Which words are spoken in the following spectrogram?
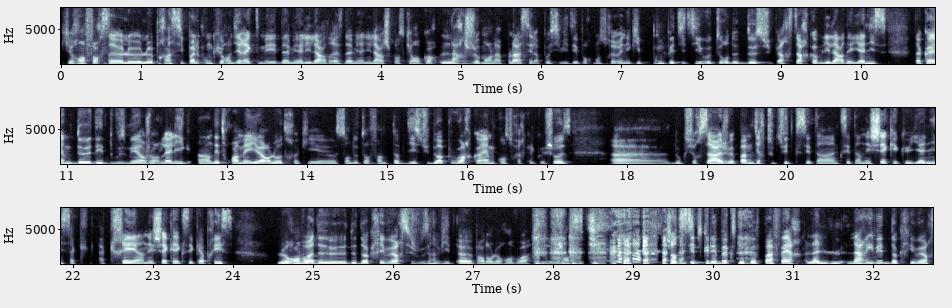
qui renforce euh, le, principal concurrent direct, mais Damien Lillard reste Damien Lillard. Je pense qu'il y a encore largement la place et la possibilité pour construire une équipe compétitive autour de deux superstars comme Lillard et Yanis. Tu as quand même deux des 12 meilleurs joueurs de la ligue, un des trois meilleurs, l'autre qui est euh, sans doute en fin de top 10. Tu dois pouvoir quand même construire quelque chose. donc sur ça, je ne vais pas me dire tout de suite que c'est un, échec et que Yanis a, créé un échec avec ses caprices. Le renvoi de, Doc Rivers, je vous invite. Euh, pardon, le renvoi. J'anticipe ce que les Bucks ne peuvent pas faire. L'arrivée de Doc Rivers,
